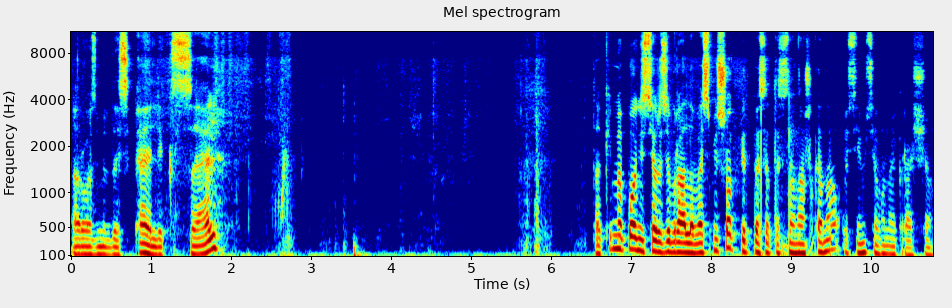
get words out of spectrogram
Розмір десь LXL. Так, і ми повністю розібрали весь мішок. Підписуйтесь на наш канал. Усім всього найкращого.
